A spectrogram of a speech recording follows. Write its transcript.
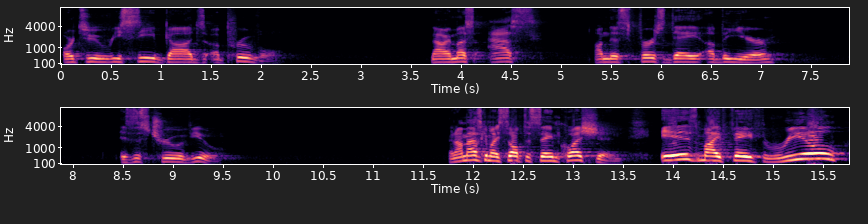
or to receive God's approval. Now, I must ask on this first day of the year is this true of you? And I'm asking myself the same question Is my faith real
